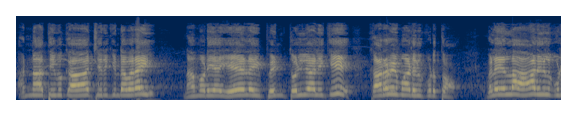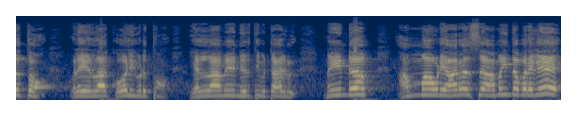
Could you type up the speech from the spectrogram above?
அண்ணா திமுக ஆட்சி இருக்கின்ற வரை நம்முடைய ஏழை பெண் தொழிலாளிக்கு கறவை மாடுகள் கொடுத்தோம். விலையெல்லாம் ஆடுகள் கொடுத்தோம். விலையெல்லாம் கோழி கொடுத்தோம். எல்லாமே நிறுத்தி விட்டார்கள். மீண்டும் அம்மாவுடைய அரசு அமைந்த பிறகு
